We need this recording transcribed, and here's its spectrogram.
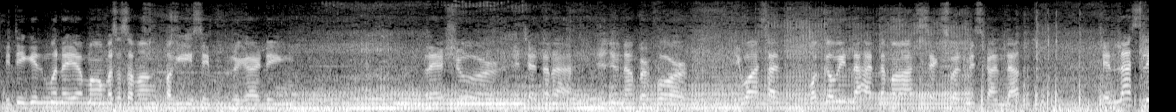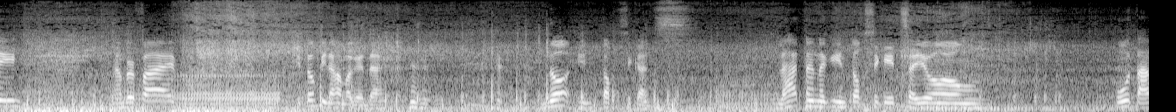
Itigil mo na yung mga masasamang pag-iisip regarding pleasure, etc. Yan yung number 4. Iwasan, huwag gawin lahat ng mga sexual misconduct. And lastly, number 5, ito ang pinakamaganda. no intoxicants. Lahat ng nag-intoxicate sa yung utak,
